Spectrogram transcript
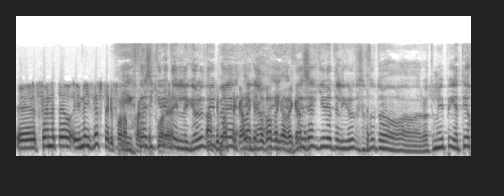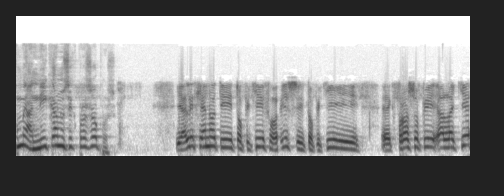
Ε, φαίνεται, είναι η δεύτερη φορά που Χθες χάνεται η κυρία φορέα. Τελεγιορίδου Αν είπε. θυμάστε καλά και το για- 12-13. χθες η κυρία Τελεγιορίδου σε αυτό το ερώτημα είπε γιατί έχουμε ανίκανους εκπροσώπους. Η αλήθεια είναι ότι οι τοπικοί φορείς, οι τοπικοί εκπρόσωποι αλλά και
